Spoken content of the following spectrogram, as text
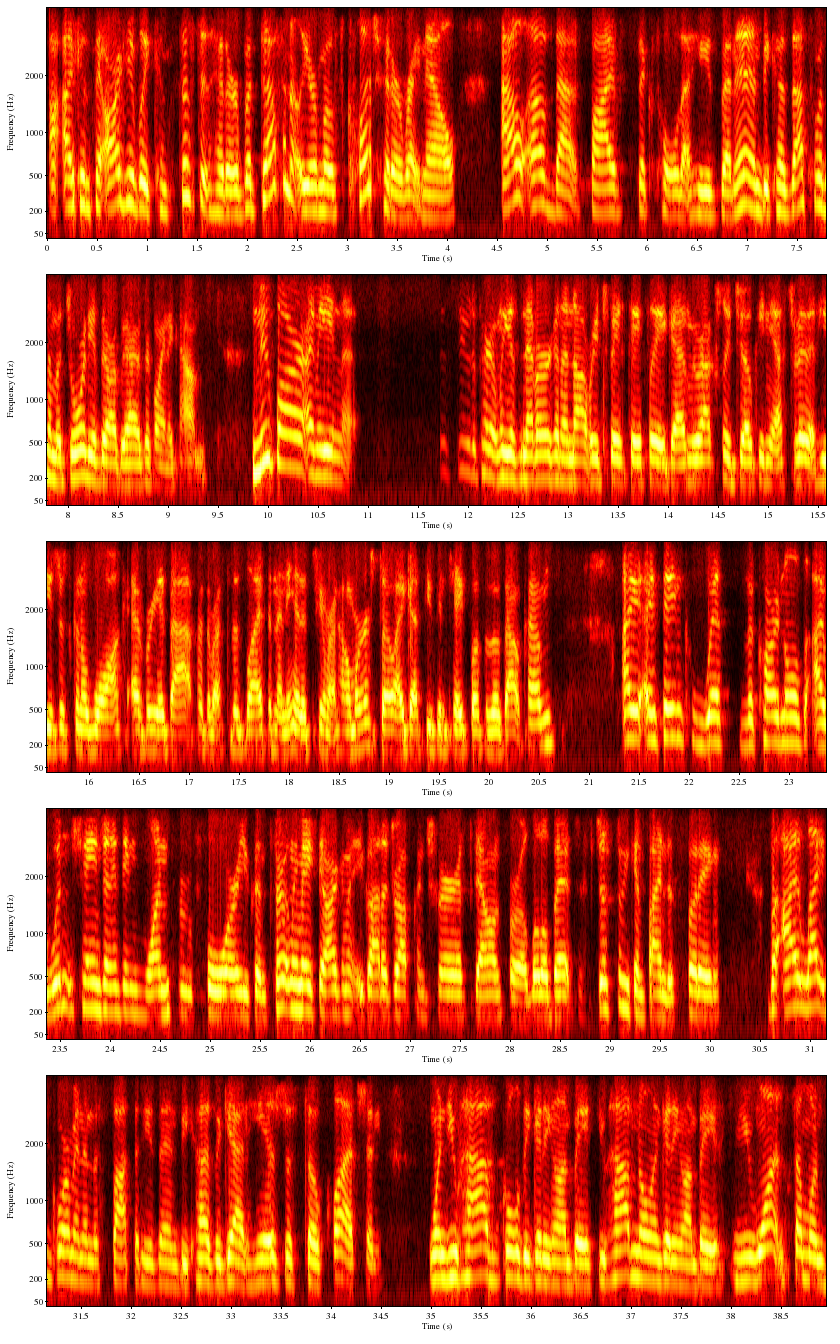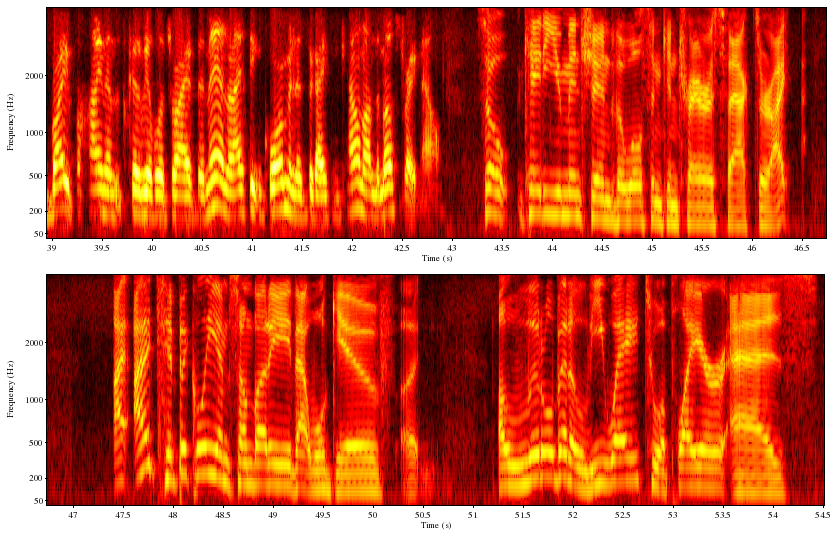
I I can say arguably consistent hitter, but definitely your most clutch hitter right now out of that five, six hole that he's been in because that's where the majority of the RBIs are going to come. Nootbaar, I mean, this dude apparently is never going to not reach base safely again. We were actually joking yesterday that he's just going to walk every at bat for the rest of his life, and then he hit a two run homer. So I guess you can take both of those outcomes. I, I think with the Cardinals, I wouldn't change anything one through four. You can certainly make the argument you got to drop Contreras down for a little bit just, just so he can find his footing. But I like Gorman in the spot that he's in because, again, he is just so clutch. And when you have Goldie getting on base, you have Nolan getting on base, you want someone right behind them that's going to be able to drive them in. And I think Gorman is the guy you can count on the most right now. So, Katie, you mentioned the Willson Contreras factor. I, I, I typically am somebody that will give a, a little bit of leeway to a player as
